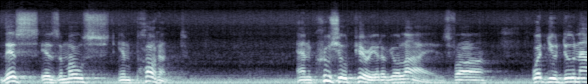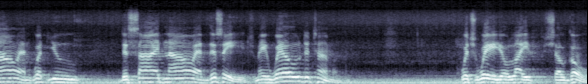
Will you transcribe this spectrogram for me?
This is the most important and crucial period of your lives for what you do now and what you decide now at this age may well determine which way your life shall go.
